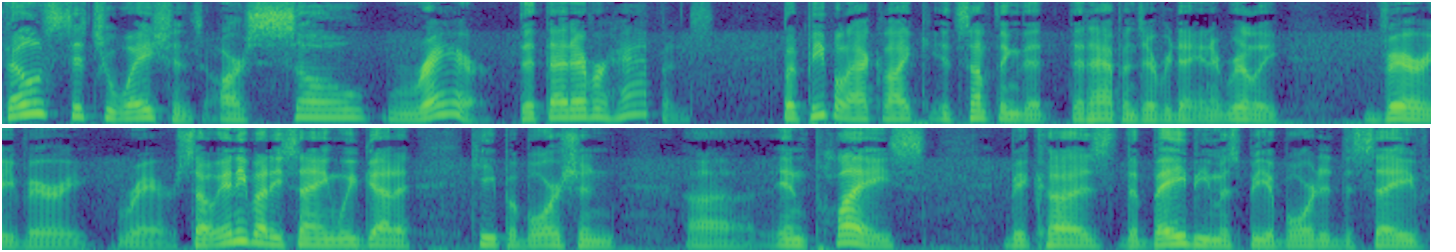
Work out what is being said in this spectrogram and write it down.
those situations are so rare that that ever happens. But people act like it's something that, that happens every day, and it really very, very rare. So anybody saying we've got to keep abortion uh, in place because the baby must be aborted to save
